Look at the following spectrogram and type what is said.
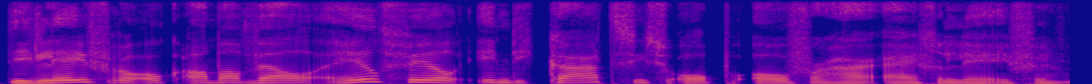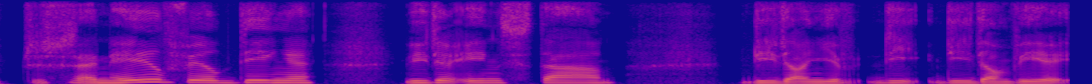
die leveren ook allemaal wel heel veel indicaties op over haar eigen leven. Dus er zijn heel veel dingen die erin staan, die dan, je, die, die dan weer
